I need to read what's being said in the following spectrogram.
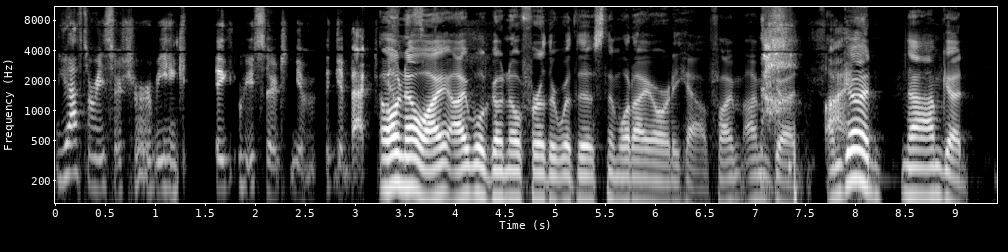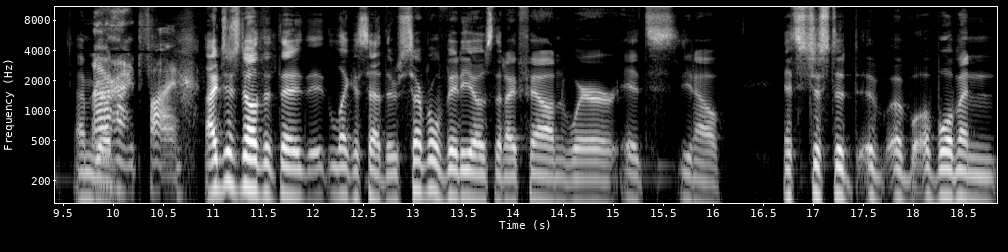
You have to research for me and research and give, get back to me. Oh no. I, I will go no further with this than what I already have. I'm I'm good. I'm good. No, I'm good. I'm good. All right, fine. I just know that the like I said, there's several videos that I found where it's you know, it's just a a, a woman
